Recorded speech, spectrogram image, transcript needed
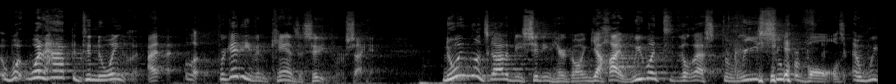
What, what happened to New England? I- look, forget even Kansas City for a second. New England's got to be sitting here going, yeah, hi, we went to the last three Super Bowls and we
